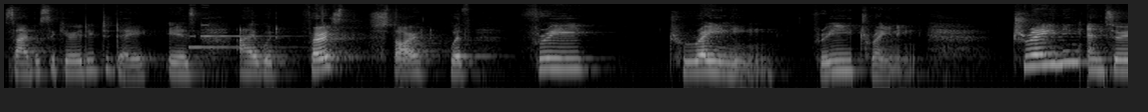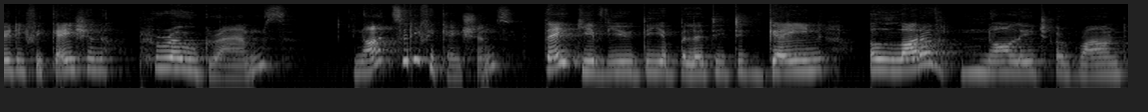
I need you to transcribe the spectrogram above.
cybersecurity today is I would first start with free training. Free training. Training and certification programs, not certifications, they give you the ability to gain a lot of knowledge around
